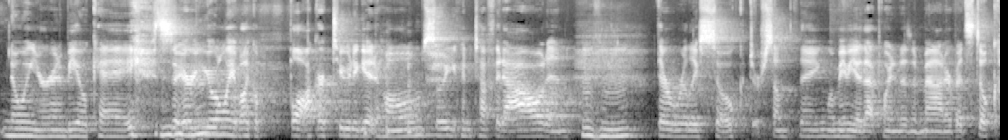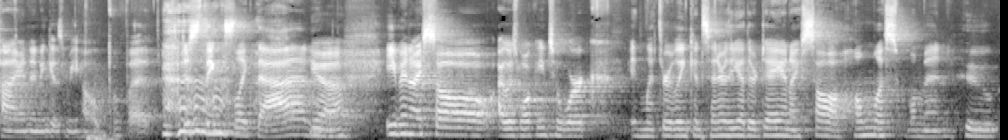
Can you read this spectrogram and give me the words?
knowing you're going to be okay. So mm-hmm. you only have like a block or two to get home so you can tough it out and mm-hmm. They're really soaked or something. Well, maybe at that point it doesn't matter, but still kind and it gives me hope. But just things like that. Yeah. Even I saw, I was walking to work in through Lincoln Center the other day and I saw a homeless woman who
